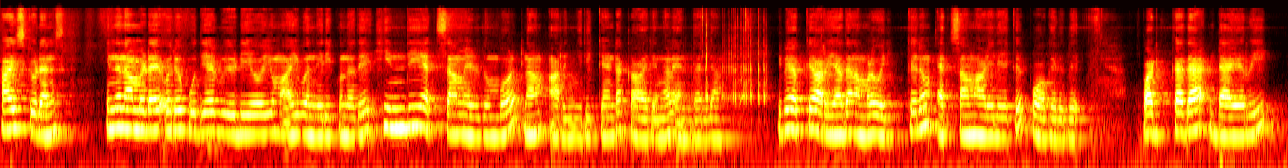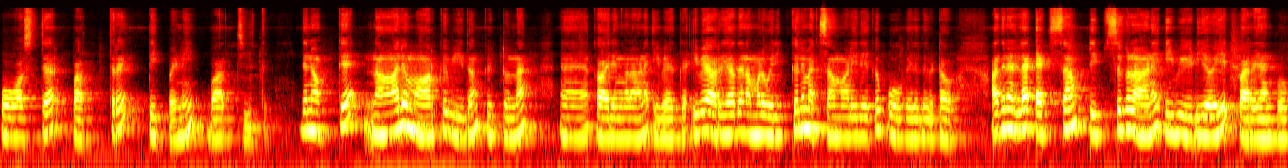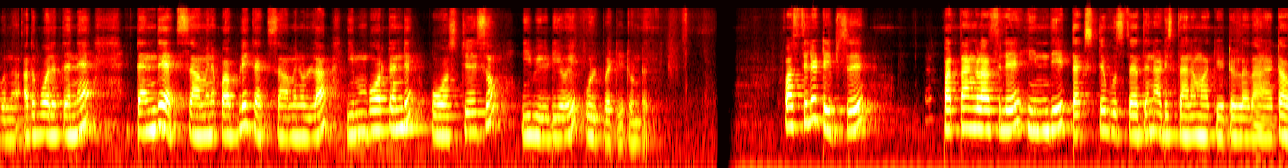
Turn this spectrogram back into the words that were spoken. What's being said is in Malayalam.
ഹായ് സ്റ്റുഡൻസ് ഇന്ന് നമ്മുടെ ഒരു പുതിയ വീഡിയോയുമായി വന്നിരിക്കുന്നത് ഹിന്ദി എക്സാം എഴുതുമ്പോൾ നാം അറിഞ്ഞിരിക്കേണ്ട കാര്യങ്ങൾ എന്തെല്ലാം. ഇവയൊക്കെ അറിയാതെ നമ്മൾ ഒരിക്കലും എക്സാം ഹാളിലേക്ക് പോകരുത്. പഡ്കഥ ഡയറി പോസ്റ്റർ പത്ര ടിപ്പണി ബാത്ചീത്ത് ഇതിനൊക്കെ നാല് മാർക്ക് വീതം കിട്ടുന്ന കാര്യങ്ങളാണ് ഇവയൊക്കെ. ഇവ അറിയാതെ നമ്മൾ ഒരിക്കലും എക്സാം ഹാളിലേക്ക് പോകരുത് കേട്ടോ. അതിനുള്ള എക്സാം ടിപ്സുകളാണ് ഈ വീഡിയോയിൽ പറയാൻ പോകുന്നത്. അതുപോലെ തന്നെ ടെൻത്ത് എക്സാമിന് പബ്ലിക് എക്സാമിനുള്ള ഇമ്പോർട്ടന്റ് പോസ്റ്റേഴ്സും ഈ വീഡിയോയിൽ ഉൾപ്പെട്ടിട്ടുണ്ട്. ഫസ്റ്റിലെ ടിപ്സ് പത്താം ക്ലാസ്സിലെ ഹിന്ദി ടെക്സ്റ്റ് പുസ്തകത്തിന് അടിസ്ഥാനമാക്കിയിട്ടുള്ളതാണ് കേട്ടോ.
